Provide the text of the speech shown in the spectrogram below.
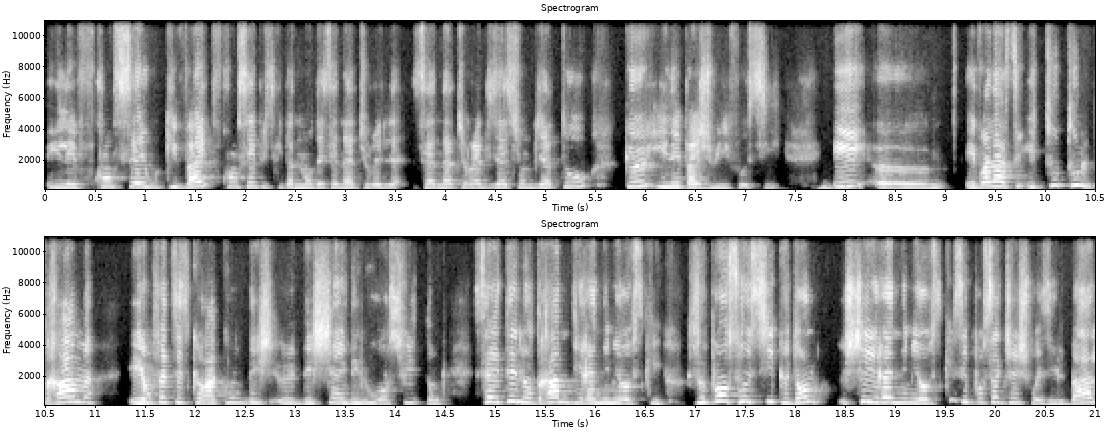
il est français ou qu'il va être français, puisqu'il va demander sa, sa naturalisation bientôt, qu'il n'est pas juif aussi. Mmh et, euh, et, voilà, et tout, tout le drame Et en fait, c'est ce que racontent des, des, chiens et des loups ensuite. Donc, ça a été le drame d'Irène Nemirovsky. Je pense aussi que chez Irène Nemirovsky, c'est pour ça que j'ai choisi le bal.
